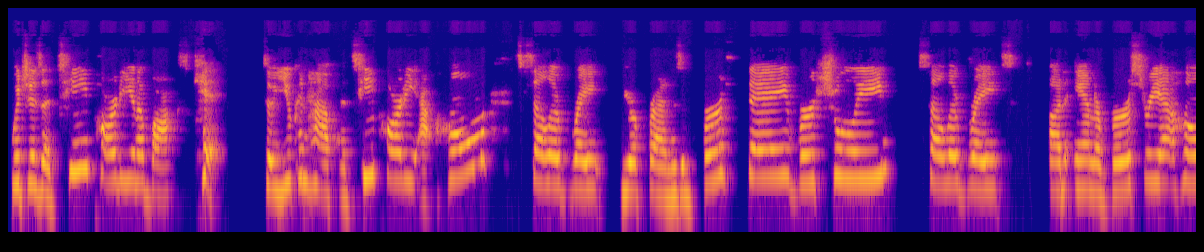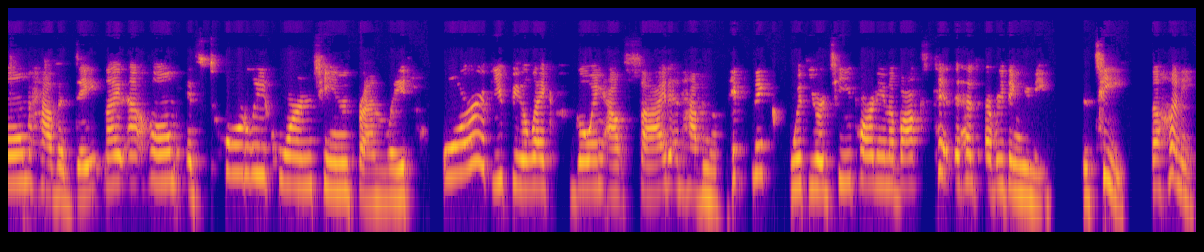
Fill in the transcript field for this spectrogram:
which is a tea party in a box kit. So you can have a tea party at home, celebrate your friend's birthday virtually, celebrate an anniversary at home, have a date night at home. It's totally quarantine friendly. Or if you feel like going outside and having a picnic with your tea party in a box kit, it has everything you need the tea, the honey,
